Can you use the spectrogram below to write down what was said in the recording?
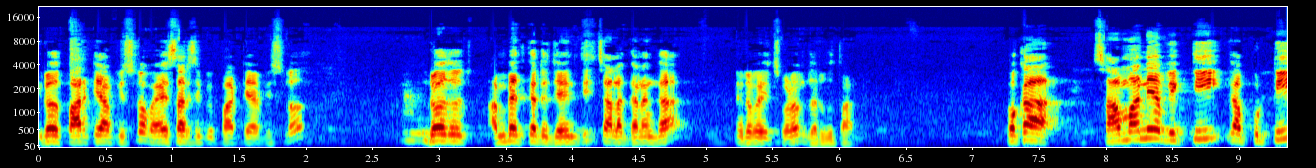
ఈరోజు పార్టీ ఆఫీస్లో వైఎస్ఆర్సీపీ పార్టీ ఆఫీస్లో ఈరోజు అంబేద్కర్ జయంతి చాలా ఘనంగా నిర్వహించుకోవడం జరుగుతుంది. ఒక సామాన్య వ్యక్తిగా పుట్టి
